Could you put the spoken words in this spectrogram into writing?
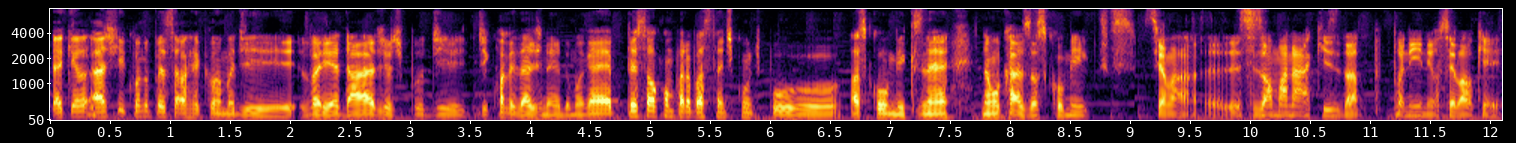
É que eu acho que quando o pessoal reclama de variedade, ou tipo, de, de qualidade, né, do mangá, é, o pessoal compara bastante com, tipo, as comics, né? Não o caso das comics, sei lá, esses almanacs da Panini ou sei lá o que.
